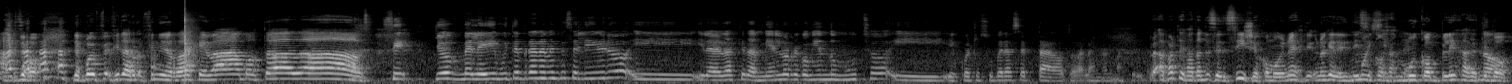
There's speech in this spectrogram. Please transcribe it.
Ah, Después, fin de rodaje, vamos todos. Sí, Yo me leí muy tempranamente ese libro y, y la verdad es que también lo recomiendo mucho y, y encuentro súper acertado todas las normas que aparte es bastante sencillo, es como que no es, no es que te dice Muy cosas muy complejas de No. tipo,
